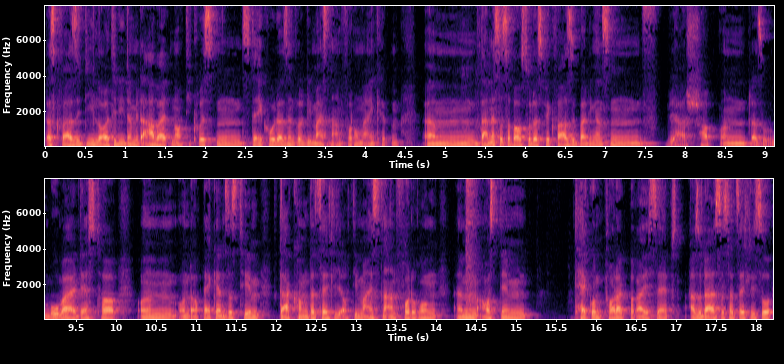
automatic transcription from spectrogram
dass quasi die Leute, die damit arbeiten, auch die größten Stakeholder sind oder die meisten Anforderungen einkippen. Ähm, dann ist es aber auch so, dass wir quasi bei den ganzen ja, Shop und also Mobile, Desktop und, und auch Backend-Systemen, da kommen tatsächlich auch die meisten Anforderungen Anforderungen ähm, aus dem Tech- und Product-Bereich selbst. Also da ist es tatsächlich so,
